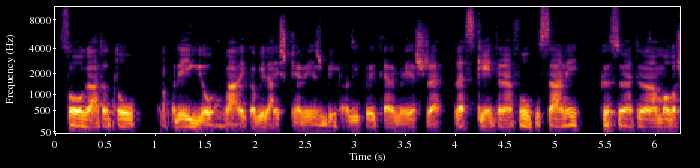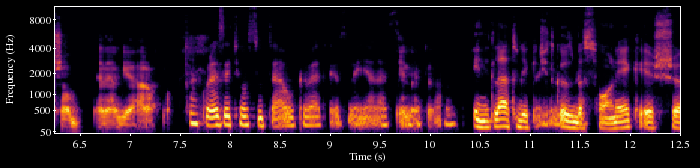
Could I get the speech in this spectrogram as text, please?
szolgáltató régió válik a világ, és kevésbé az ipari termelésre lesz kénytelen fókuszálni, köszönhetően a magasabb energiáraknak. Akkor ez egy hosszú távú következménye lesz. Én itt lehet, hogy egy kicsit közbeszólnék, és uh,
